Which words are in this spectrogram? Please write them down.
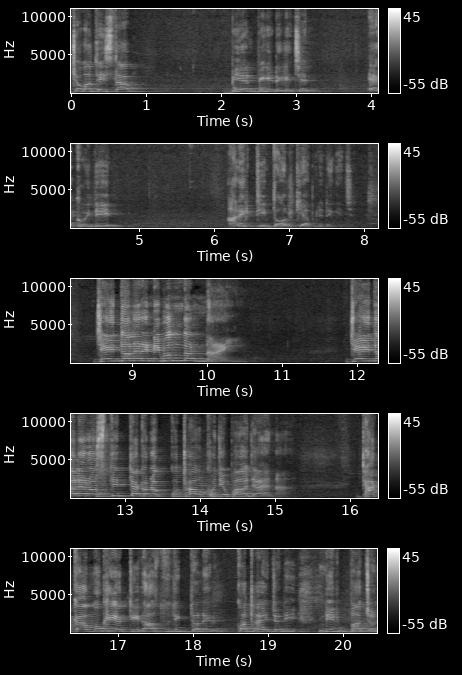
জমাতে ইসলাম, বিএনপিকে ডেকেছেন। একই দিন আরেকটি দলকে আপনি ডেকেছেন। যে দলের নিবন্ধন নাই যেই দলের অস্তিত্ব কোনো কোথাও খুঁজে পাওয়া যায় না। ঢাকামুখী একটি রাজনৈতিক দলের কথায় যদি নির্বাচন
